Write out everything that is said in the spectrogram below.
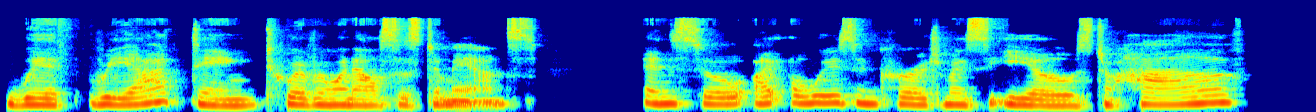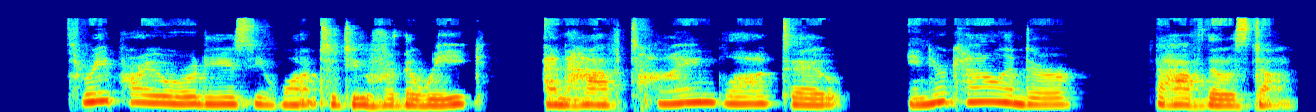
with reacting to everyone else's demands. And so I always encourage my CEOs to have three priorities you want to do for the week and have time blocked out in your calendar to have those done.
